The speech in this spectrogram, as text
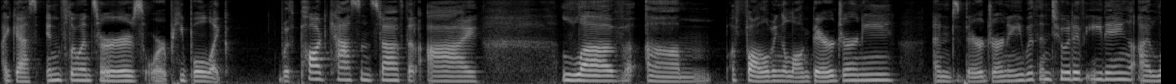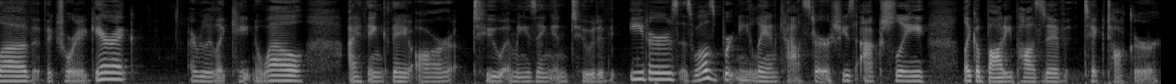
I guess, influencers or people like with podcasts and stuff that I love um, following along their journey and their journey with intuitive eating. I love Victoria Garrick. I really like Kate Noel. I think they are two amazing intuitive eaters, as well as Brittany Lancaster. She's actually like a body positive TikToker.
